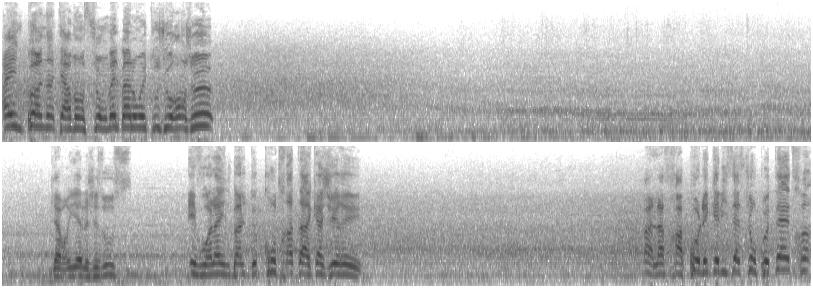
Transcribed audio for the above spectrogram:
A une bonne intervention, mais le ballon est toujours en jeu. Gabriel Jesus. Et voilà une balle de contre-attaque à gérer. Ah, la frappe pour l'égalisation peut-être.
